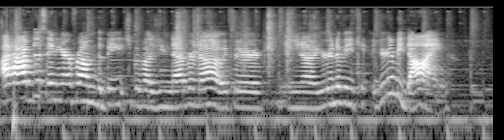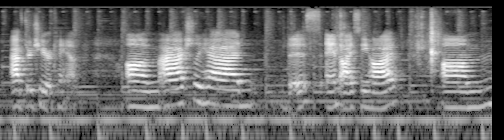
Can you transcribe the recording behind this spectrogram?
I have this in here from the beach because you never know if you're, you know, you're gonna be, you're gonna be dying after cheer camp. Um, I actually had this and icy hot. Um,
